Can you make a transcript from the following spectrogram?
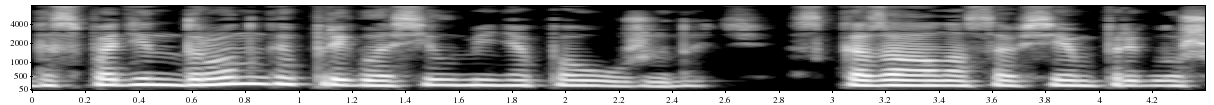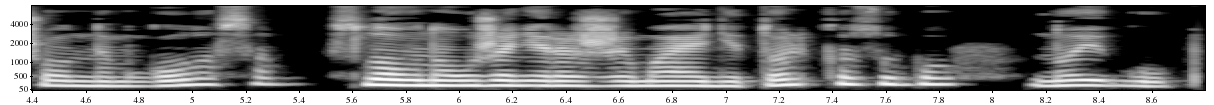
«Господин Дронго пригласил меня поужинать», — сказала она совсем приглушенным голосом, словно уже не разжимая не только зубов, но и губ.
